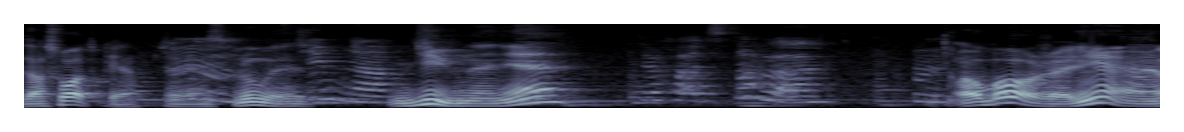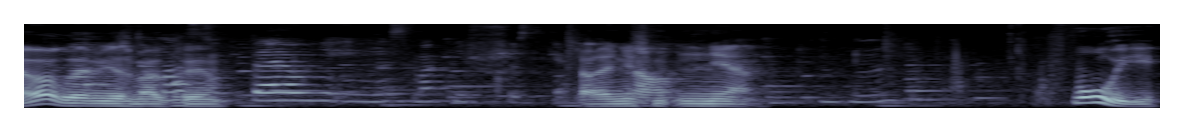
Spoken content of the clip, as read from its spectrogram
Za słodkie. Że więc spróbuję. Dziwna. Dziwne, nie? Trochę octowa. O Boże, nie. W ogóle mi nie To ma smakuje. zupełnie inny smak niż wszystkie. Ale nie No. Nie. Fuj.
